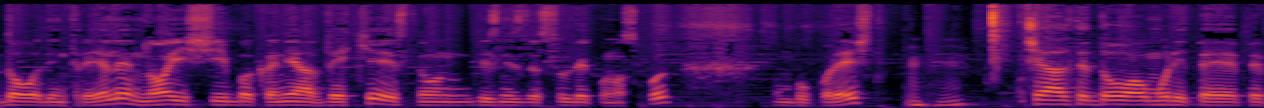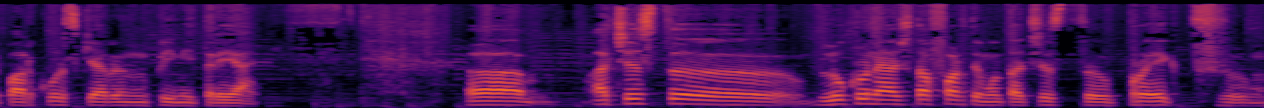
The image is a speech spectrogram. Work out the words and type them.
două dintre ele, noi și Băcănia Veche, este un business destul de cunoscut în București. Uh-huh. Celelalte două au murit pe, pe parcurs chiar în primii trei ani. Uh, acest uh, lucru ne-a ajutat foarte mult, acest uh, proiect uh,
